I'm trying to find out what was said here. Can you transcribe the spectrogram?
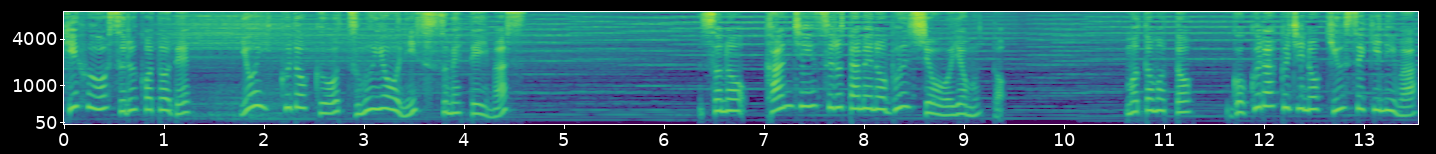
寄付をすることで良い功徳を積むように進めています。その肝心するための文章を読むともともと極楽寺の旧跡には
